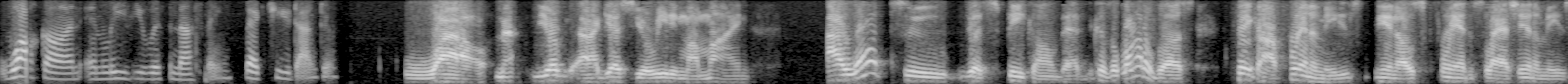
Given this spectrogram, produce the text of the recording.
walk on, and leave you with nothing. Back to you, Doctor. Wow. Now, you're, I guess you're reading my mind I want to just speak on that because a lot of us think our frenemies, you know, friends slash enemies,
